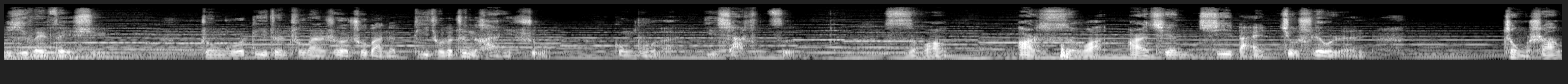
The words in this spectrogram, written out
夷为废墟。中国地震出版社出版的《地球的震撼》一书，公布了。以下数字：死亡二十四万二千七百九十六人，重伤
